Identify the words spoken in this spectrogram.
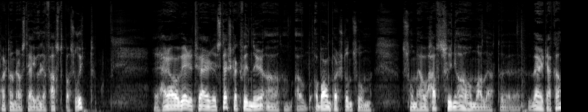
partene har steg øyla fast på sutt, Her har vært tver sterska kvinner av, av, av barnpørsten som, som har haft syne avhåndmål at uh, væretekka.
